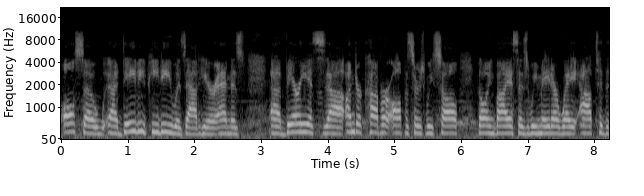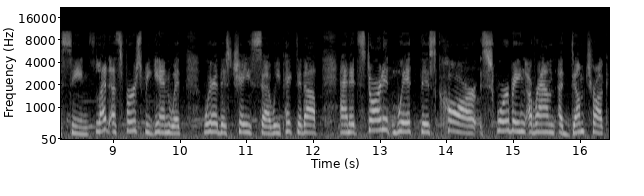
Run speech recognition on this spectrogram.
Also, uh, Davie PD was out here, and as uh, various undercover officers we saw going by us as we made our way out to the scene. Let us first begin with where this chase, uh, we picked it up, and it started with this car swerving around a dump truck,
